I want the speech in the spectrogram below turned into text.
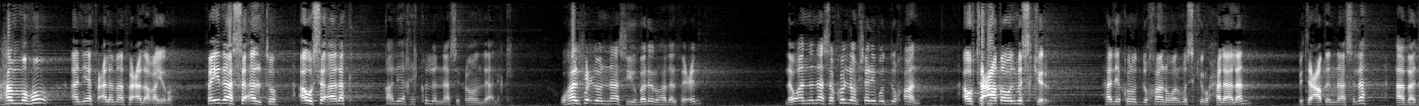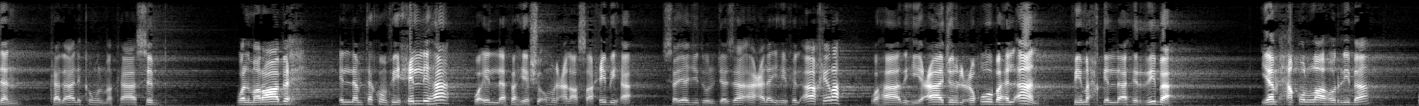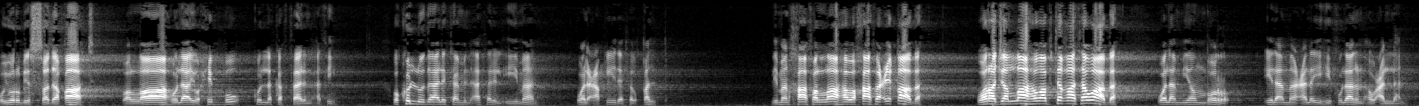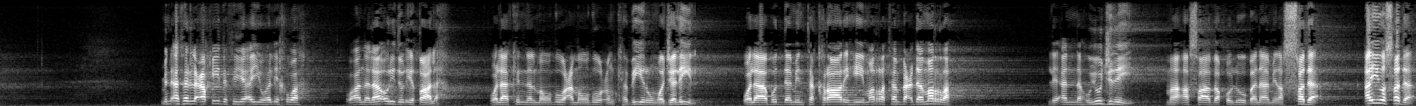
همه أن يفعل ما فعل غيره. فإذا سألته أو سألك قال يا أخي كل الناس يفعلون ذلك. وهل فعل الناس يبرر هذا الفعل؟ لو أن الناس كلهم شربوا الدخان أو تعاطوا المسكر هل يكون الدخان والمسكر حلالا؟ بتعاطي الناس له؟ ابدا. كذلكم المكاسب والمرابح. إن لم تكن في حلها وإلا فهي شؤم على صاحبها. سيجد الجزاء عليه في الآخرة وهذه عاجل العقوبة الآن في محق الله الربا. يمحق الله الربا ويربي الصدقات. والله لا يحب كل كفار أثيم. وكل ذلك من أثر الإيمان والعقيدة في القلب. لمن خاف الله وخاف عقابه ورجى الله وابتغى ثوابه ولم ينظر إلى ما عليه فلان أو علان. من أثر العقيدة يا أيها الإخوة وأنا لا أريد الإطالة ولكن الموضوع موضوع كبير وجليل ولا بد من تكراره مرة بعد مرة لأنه يجري ما أصاب قلوبنا من الصدأ. أي صدأ؟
